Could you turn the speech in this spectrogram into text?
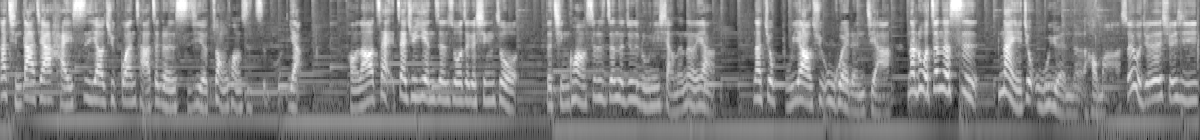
那请大家还是要去观察这个人实际的状况是怎么样，好，然后再再去验证说这个星座的情况是不是真的就是如你想的那样，那就不要去误会人家。那如果真的是，那也就无缘了，好吗？所以我觉得学习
